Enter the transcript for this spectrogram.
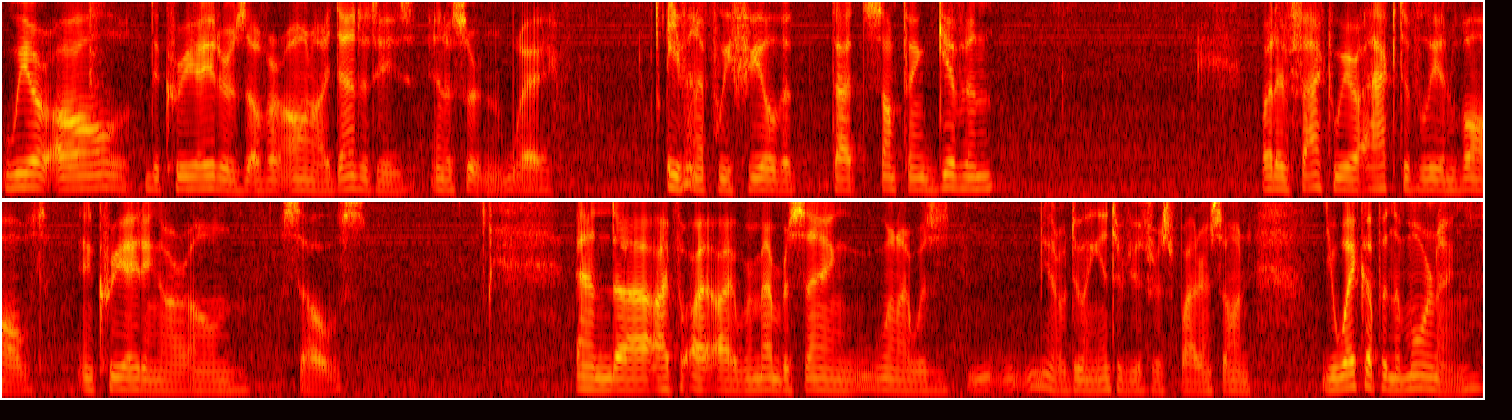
we are all the creators of our own identities in a certain way, even if we feel that that's something given. But in fact, we are actively involved in creating our own selves. And uh, I, I, remember saying when I was, you know, doing interviews for Spider and so on, you wake up in the morning,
